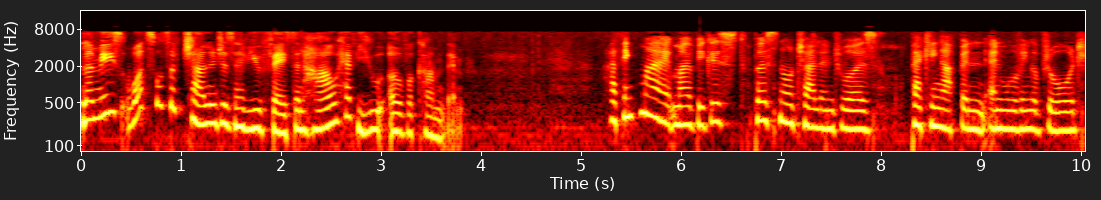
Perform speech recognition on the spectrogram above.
Lameez, what sorts of challenges have you faced and how have you overcome them? I think my, my biggest personal challenge was packing up and, and moving abroad.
